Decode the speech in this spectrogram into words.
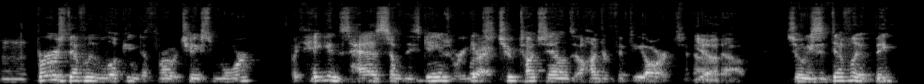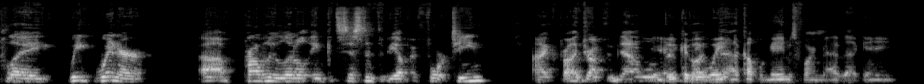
Mhm. Burr's definitely looking to throw Chase more, but Higgins has some of these games where he gets Right. two touchdowns at 150 yards. Yeah. So he's definitely a big play week winner. Uh, probably a little inconsistent to be up at 14. I could probably drop him down a little Yeah, bit. you could be waiting uh, a couple games for him to have that game.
